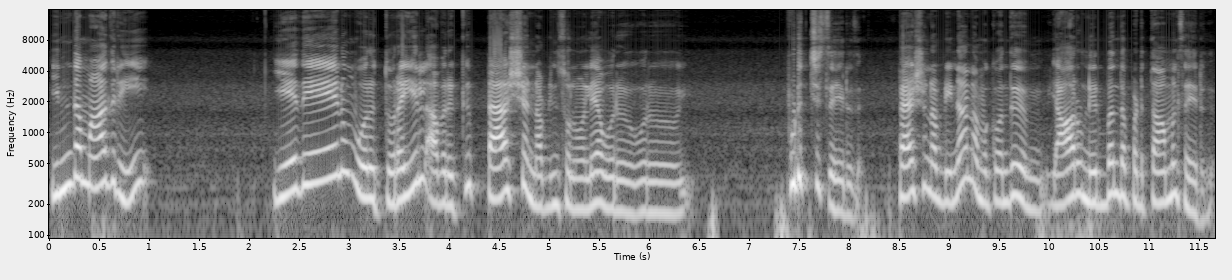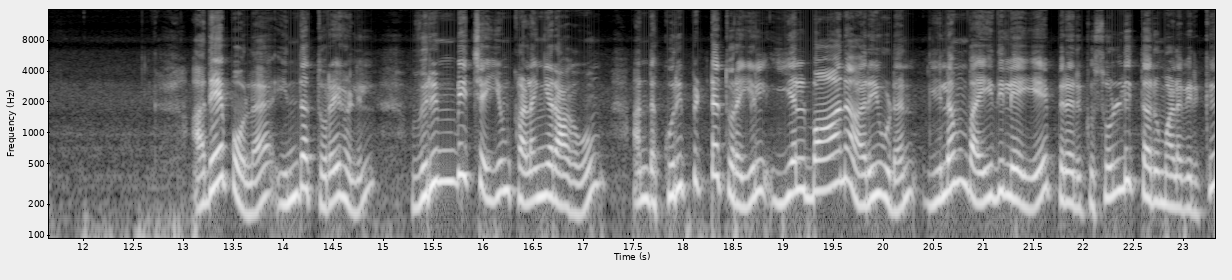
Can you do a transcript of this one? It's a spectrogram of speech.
இந்த மாதிரி ஏதேனும் ஒரு துறையில் அவருக்கு பேஷன் அப்படின்னு சொல்லுவோம் இல்லையா? ஒரு ஒரு பிடிச்சி செய்கிறது பேஷன் அப்படின்னா நமக்கு வந்து யாரும் நிர்பந்தப்படுத்தாமல் செய்கிறது அதே போல் இந்த துறைகளில் விரும்பி செய்யும் கலைஞராகவும் அந்த குறிப்பிட்ட துறையில் இயல்பான அறிவுடன் இளம் வயதிலேயே பிறருக்கு சொல்லித் தரும் அளவிற்கு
